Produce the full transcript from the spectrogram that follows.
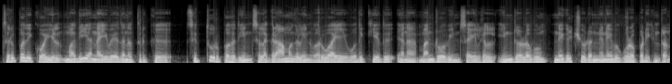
திருப்பதி கோயில் மதிய நைவேதனத்திற்கு சித்தூர் பகுதியின் சில கிராமங்களின் வருவாயை ஒதுக்கியது என மன்ரோவின் செயல்கள் இன்றளவும் நெகிழ்ச்சியுடன் நினைவு கூறப்படுகின்றன.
